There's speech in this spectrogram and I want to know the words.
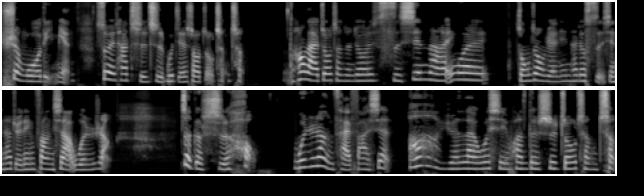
漩涡里面，所以他迟迟不接受周程程。后来周程程就死心啦，因为种种原因，他就死心，他决定放下温让。这个时候，温让才发现啊，原来我喜欢的是周程程。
